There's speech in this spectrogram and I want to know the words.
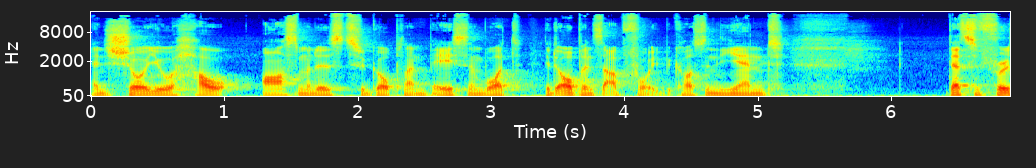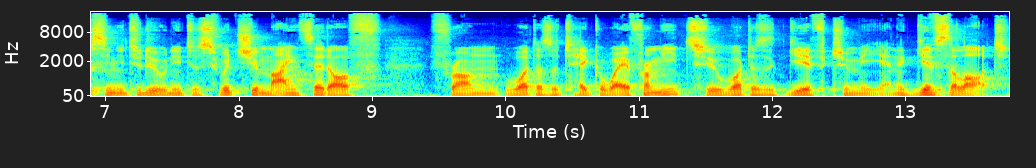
and show you how awesome it is to go plant based and what it opens up for you. Because in the end, that's the first thing you need to do. You need to switch your mindset of from what does it take away from me to what does it give to me. And it gives a lot,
